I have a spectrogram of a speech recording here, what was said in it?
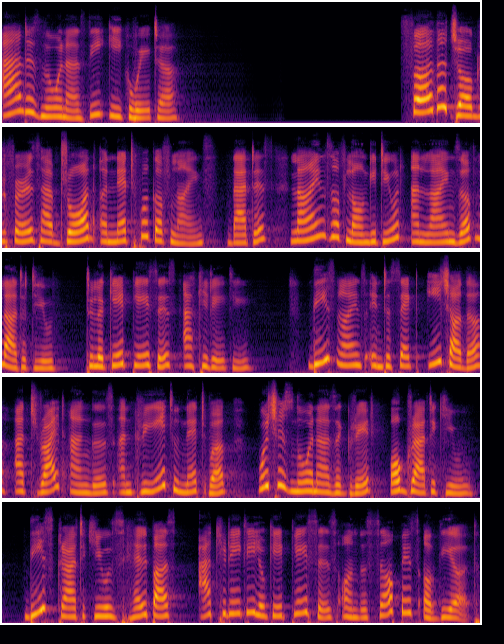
and is known as the equator. Further geographers have drawn a network of lines, that is, lines of longitude and lines of latitude, to locate places accurately. These lines intersect each other at right angles and create a network which is known as a grid or graticule. These graticules help us accurately locate places on the surface of the earth.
